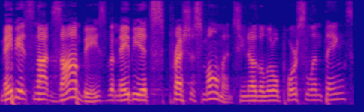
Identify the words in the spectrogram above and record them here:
maybe it's not zombies, but maybe it's precious moments. You know, the little porcelain things?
